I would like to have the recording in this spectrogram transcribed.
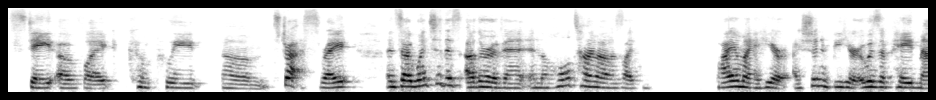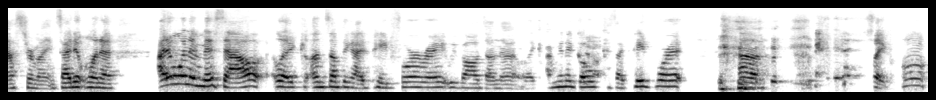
state of like complete um, stress, right? And so I went to this other event, and the whole time I was like, why am I here? I shouldn't be here. It was a paid mastermind, so I didn't want to. I didn't want to miss out like on something I'd paid for, right? We've all done that. We're like, I'm gonna go because yeah. I paid for it. Um, it's like, oh.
